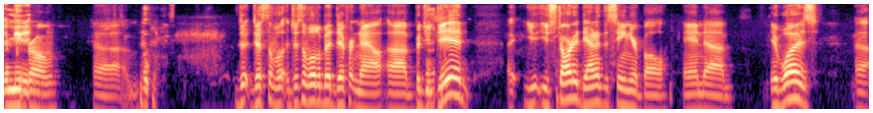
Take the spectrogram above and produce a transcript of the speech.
you're muted. Wrong. Um, just a just a little bit different now, uh, but you did. Uh, you you started down at the Senior Bowl, and um, it was uh,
